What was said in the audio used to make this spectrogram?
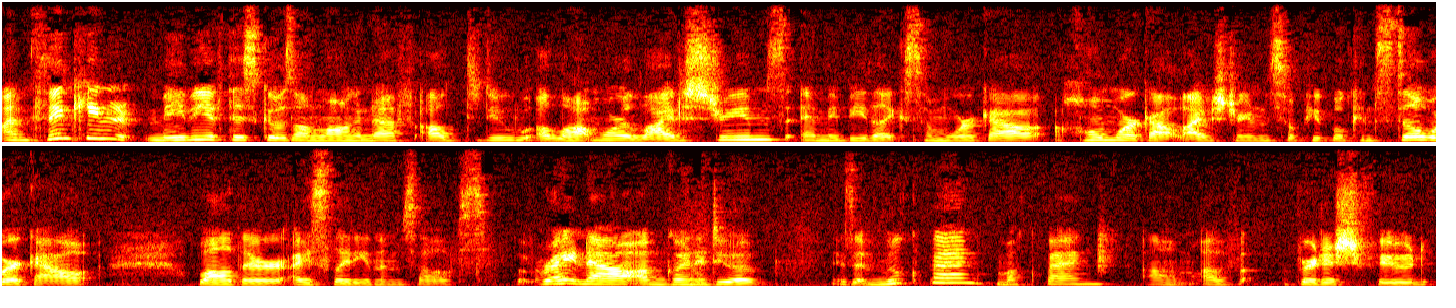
I'm thinking maybe if this goes on long enough, I'll do a lot more live streams and maybe like some workout, home workout live streams so people can still work out while they're isolating themselves. But right now I'm going to do a, is it mukbang? Mukbang um, of British food.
